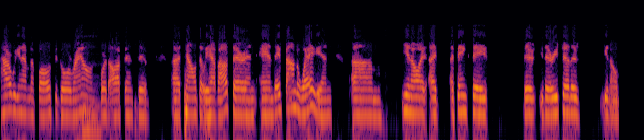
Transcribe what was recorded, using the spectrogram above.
how are we going to have enough balls to go around mm. for the offensive uh, talent that we have out there? And and they found a way, and um, you know I I I think they they're they're each other's you know,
